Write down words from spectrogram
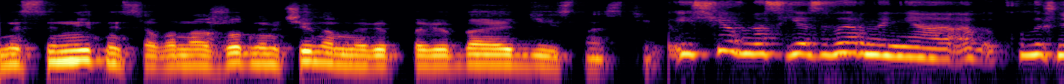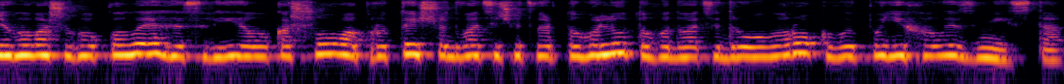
несенітниця, вона жодним чином не відповідає дійсності. І ще в нас є звернення е, колишнього вашого колеги Сергія Лукашова про те, що 24 лютого 2022 року ви поїхали з міста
